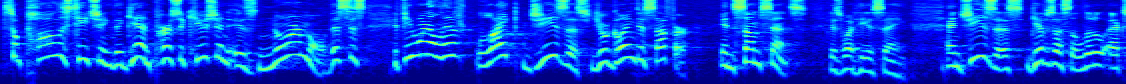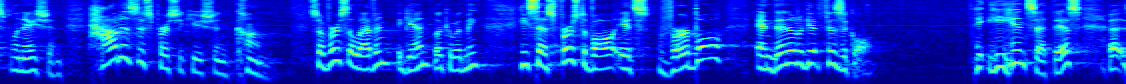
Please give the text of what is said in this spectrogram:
So Paul is teaching again, persecution is normal. This is, if you want to live like Jesus, you're going to suffer in some sense is what he is saying. And Jesus gives us a little explanation. How does this persecution come? So, verse 11, again, look with me. He says, first of all, it's verbal, and then it'll get physical. He hints at this uh,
